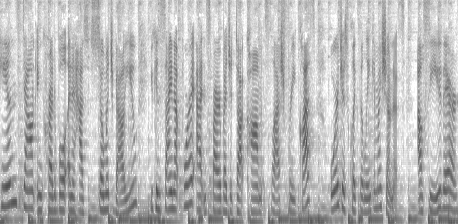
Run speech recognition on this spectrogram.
hands down incredible and it has so much value. You can sign up for it at inspirebudget.com slash free class or just click the link in my show notes. I'll see you there.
